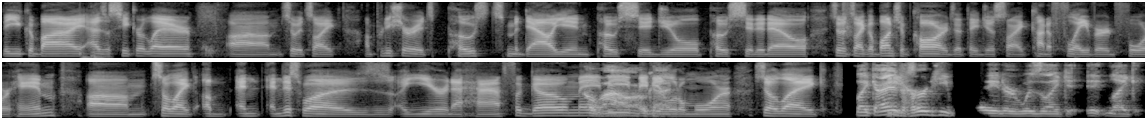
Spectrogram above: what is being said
that you could buy as a secret lair. Um so it's like i'm pretty sure it's posts medallion post sigil post citadel. So it's like a bunch of cards that they just like kind of flavored for him. Um so like a, and and this was a year and a half ago maybe wow, maybe a little more so like like i had heard he played or was like it like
